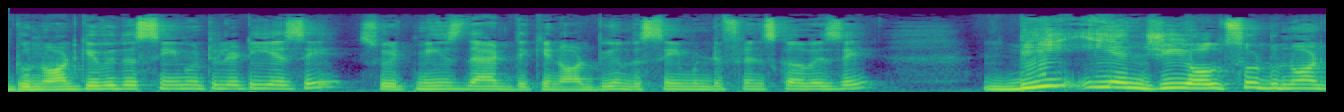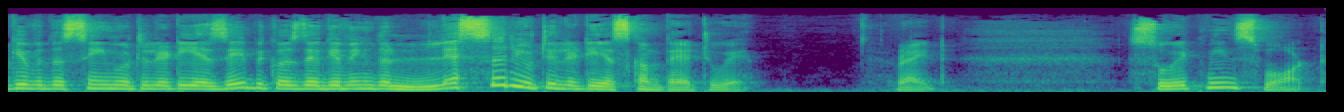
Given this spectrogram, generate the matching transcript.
do not give you the same utility as A. So it means that they cannot be on the same indifference curve as A. D, E and G also do not give you the same utility as A because they're giving the lesser utility as compared to A, right? So it means what?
